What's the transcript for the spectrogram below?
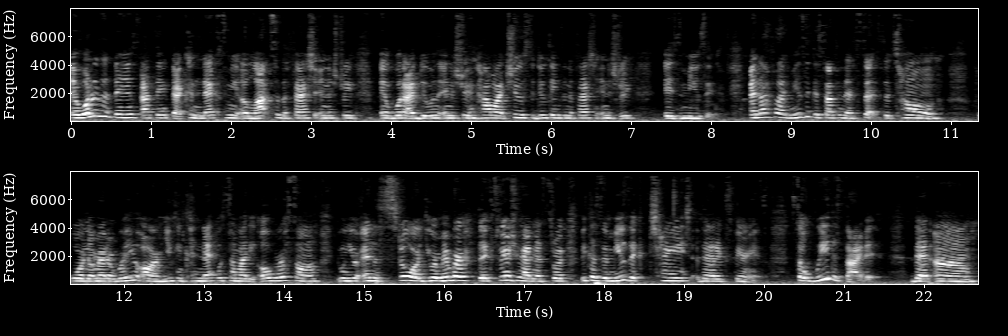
And one of the things I think that connects me a lot to the fashion industry and what I do in the industry and how I choose to do things in the fashion industry is music. And I feel like music is something that sets the tone for no matter where you are, you can connect with somebody over a song. When you're in the store, you remember the experience you had in that store because the music changed that experience. So we decided that um,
